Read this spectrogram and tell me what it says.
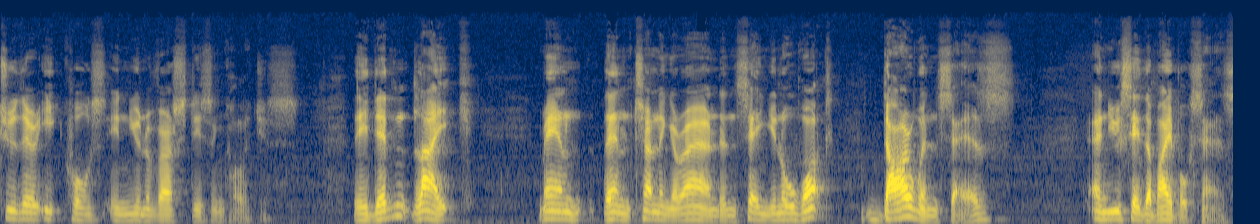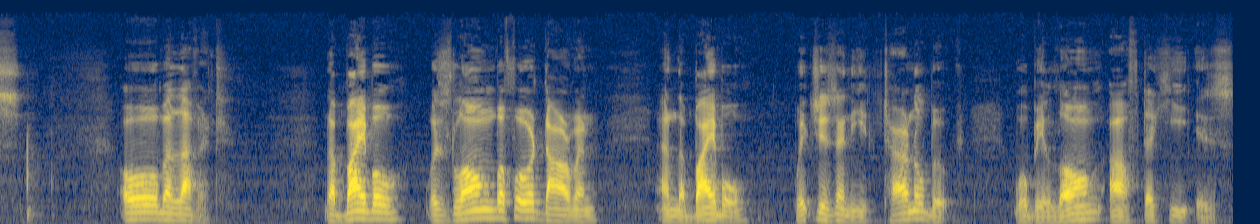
to their equals in universities and colleges. They didn't like men then turning around and saying, you know what? Darwin says, and you say the Bible says. Oh, beloved, the Bible was long before Darwin, and the Bible, which is an eternal book, will be long after he is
